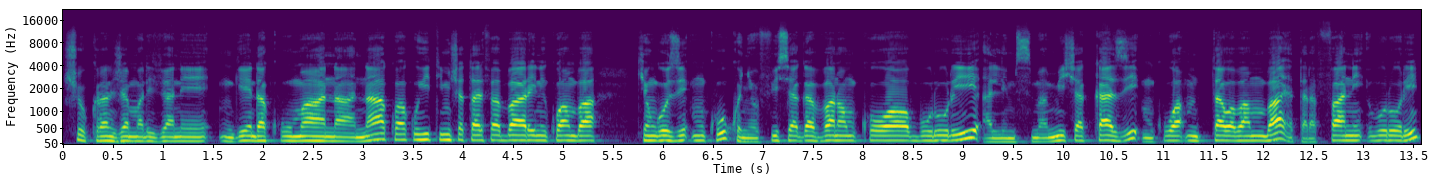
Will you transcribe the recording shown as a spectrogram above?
Shukran Jamari Viane ngenda kumana na kwa kuhitimisha taarifa habari ni kwamba kiongozi mkuu kwenye ofisi ya gavana wa mkoa wa Bururi alimsimamisha kazi mkuu wa mtaa wa Bamba ya tarafani Bururi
